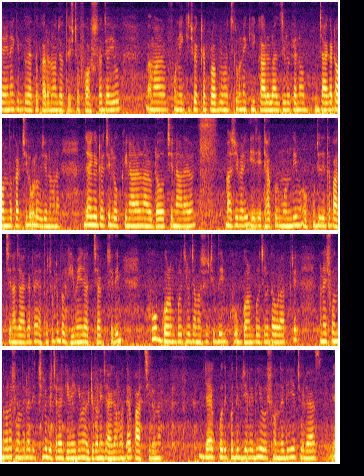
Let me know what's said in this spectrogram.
জানি না, কিন্তু এত না যথেষ্ট ফর্সা, যাই হোক। আমার ফোনে কিছু একটা প্রবলেম হচ্ছিল মানে কী কালো লাগছিল কেন, জায়গাটা অন্ধকার ছিল বলে ওই জন্য মানে জায়গাটা হচ্ছে লক্ষ্মীনারায়ণ আর ওটা হচ্ছে নারায়ণ। মাসির বাড়ি এই যে ঠাকুর মন্দির ও পুজো দিতে পারছে না জায়গাটা, এত ছোটো তো ঘেমে যাচ্ছে। আর সেদিন খুব গরম পড়েছিল, জামা ষষ্ঠীর দিন খুব গরম পড়েছিল তাও রাত্রে। মানে সন্ধ্যাবেলা সন্ধ্যাটা দিচ্ছিল, বেচারা ঘেমে ঘেমে ওইটুখানি জায়গার মধ্যে আর পাচ্ছিল না। যাই হোক, প্রদীপ প্রদীপ জেলে দিয়ে ও সন্ধে দিয়ে চলে আসবে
